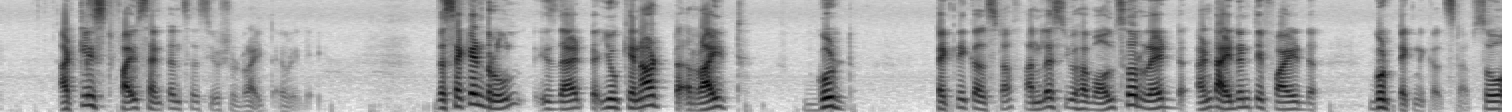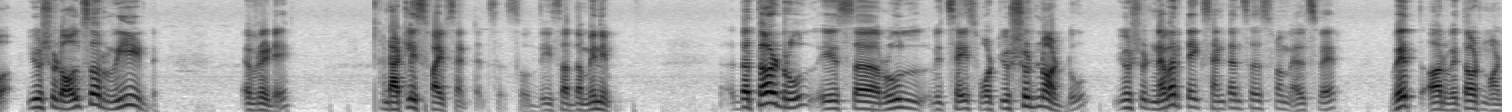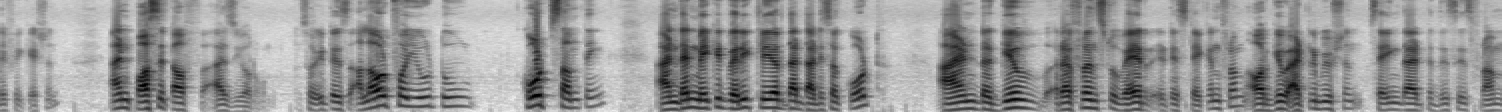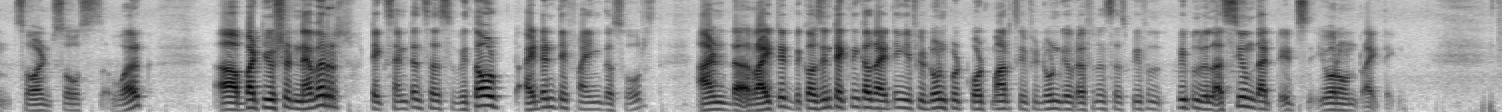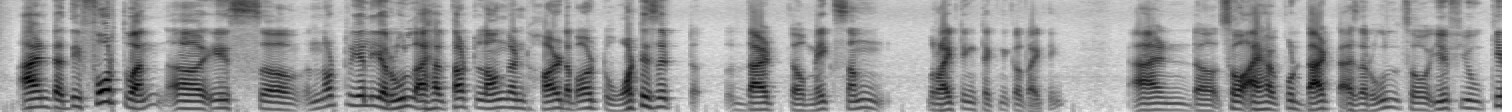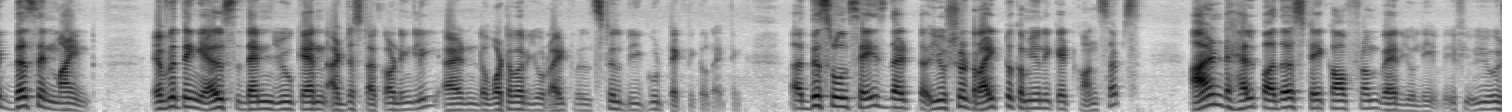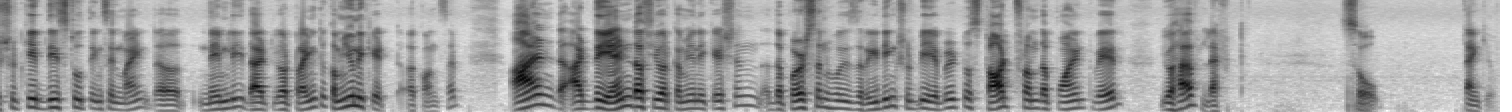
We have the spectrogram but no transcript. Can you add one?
at least 5 sentences you should write every day. The second rule is that you cannot write good technical stuff unless you have also read and identified good technical stuff. So, you should also read every day and at least 5 sentences. So, these are the minimum. The third rule is a rule which says what you should not do. You should never take sentences from elsewhere with or without modification and pass it off as your own. So, it is allowed for you to quote something and then make it very clear that that is a quote and give reference to where it is taken from or give attribution saying that this is from so and so's work, uh, but you should never take sentences without identifying the source and uh, write it because in technical writing if you do not put quote marks, if you do not give references people, people will assume that it is your own writing. And the fourth one uh, is uh, not really a rule I have thought long and hard about what is it that uh, makes some writing technical writing and uh, so I have put that as a rule. So, if you keep this in mind everything else then you can adjust accordingly and whatever you write will still be good technical writing. Uh, this rule says that uh, you should write to communicate concepts and help others take off from where you leave. If you, you should keep these two things in mind uh, namely that you are trying to communicate a concept and at the end of your communication the person who is reading should be able to start from the point where you have left. So, thank you.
